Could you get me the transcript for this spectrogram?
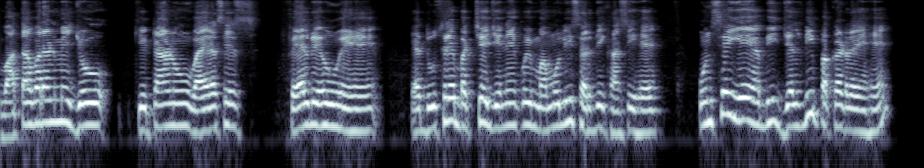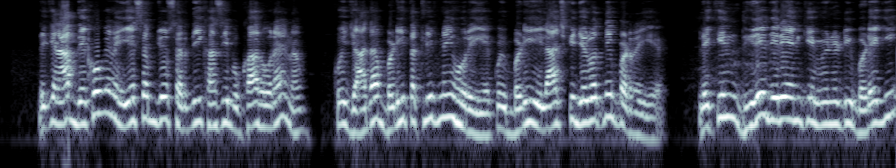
वातावरण में जो कीटाणु, वायरसेस फैल रहे हुए हैं, या दूसरे बच्चे जिन्हें कोई मामूली सर्दी खांसी है, उनसे ये अभी जल्दी पकड़ रहे हैं। लेकिन आप देखोगे ना, ये सब जो सर्दी खांसी बुखार हो रहा है ना, कोई ज़्यादा बड़ी तकलीफ़ नहीं हो रही है, कोई बड़ी इलाज की ज़रूरत नहीं पड़ रही है। लेकिन धीरे धीरे इनकी इम्यूनिटी बढ़ेगी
